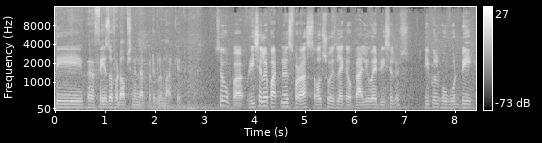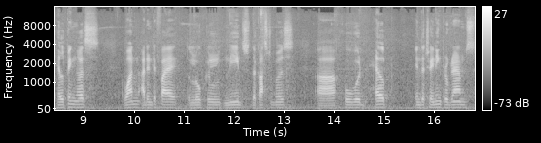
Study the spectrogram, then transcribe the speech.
the phase of adoption in that particular market. So, reseller partners for us also is like a value-add resellers, people who would be helping us one, identify the local needs, the customers uh, who would help in the training programs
